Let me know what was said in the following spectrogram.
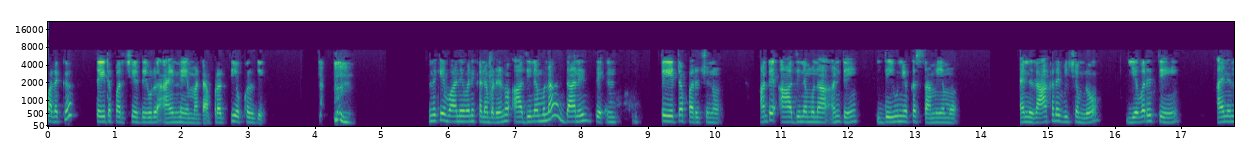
వాళ్ళకు తేటపరిచే దేవుడు ఆయననే ఏమంట ప్రతి ఒక్కరిది. అందుకే వానివని కనబడను ఆ దినమున దాని తేటపరచును. అంటే ఆ దినమున అంటే దేవుని యొక్క సమయము. ఆయన రాకడ విషయంలో ఎవరైతే ఆయన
